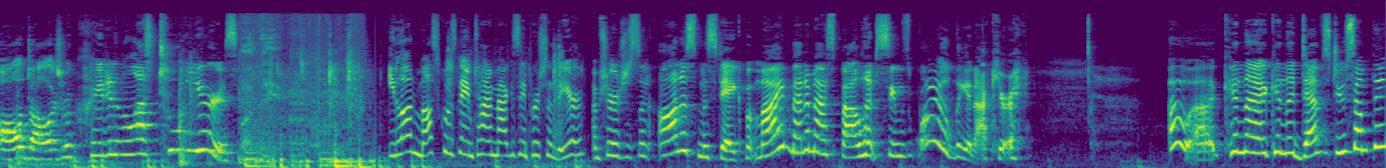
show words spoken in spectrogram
all dollars were created in the last two years. Elon Musk was named Time Magazine Person of the Year. I'm sure it's just an honest mistake, but my MetaMask balance seems wildly inaccurate. Oh, uh, can the can the devs do something?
